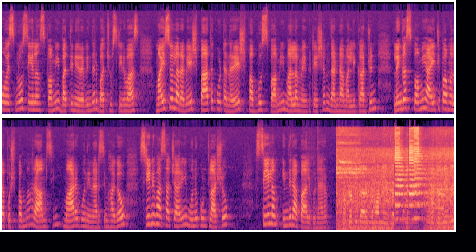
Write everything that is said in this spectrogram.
సమావేశంలో శీలం స్వామి బత్తిని రవీందర్ బచ్చు శ్రీనివాస్ మైసూర్ల రమేష్ పాతకోట నరేష్ పబ్బు స్వామి మల్లం వెంకటేశం దండా మల్లికార్జున్ లింగస్వామి ఐటిపామల పుష్పమ్మ రామ్ సింగ్ మారగోని నరసింహగౌడ్ శ్రీనివాసాచారి మునుకుంట్ల అశోక్ శీలం ఇందిరా పాల్గొన్నారు. మద్దతు కార్యక్రమాన్ని జరిగింది.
